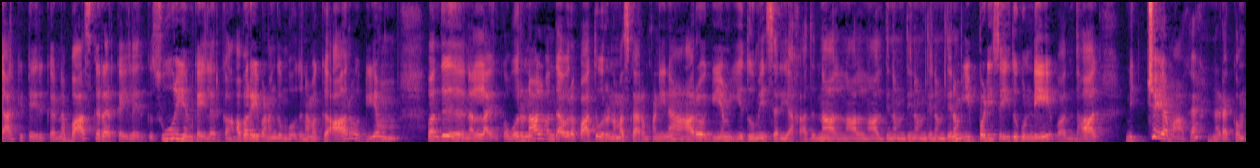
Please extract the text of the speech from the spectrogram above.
யார்கிட்ட இருக்குன்னா பாஸ்கரர் கையில் இருக்குது சூரியன் கையில் இருக்கான் அவரை வணங்கும் போது நமக்கு ஆரோக்கியம் வந்து நல்லா இருக்கும். ஒரு நாள் வந்து அவரை பார்த்து ஒரு நமஸ்காரம் பண்ணினா ஆரோக்கியம் எதுவுமே சரியாகாது. நாள் நாள் நாள் தினம் தினம் தினம் தினம் இப்படி செய்து கொண்டே வந்தால் நிச்சயமாக நடக்கும்.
